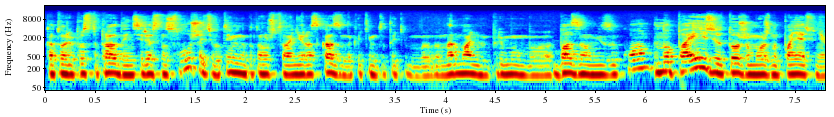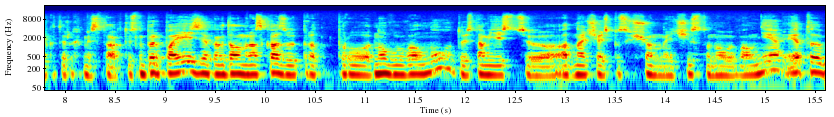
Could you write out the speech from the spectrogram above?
которые просто правда интересно слушать, вот именно потому, что они рассказаны каким-то таким э, нормальным, прямым, базовым языком. Но поэзию тоже можно понять в некоторых местах. То есть, например, поэзия, когда он рассказывает про, про новую волну, то есть там есть одна часть, посвященная чисто новой волне, это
